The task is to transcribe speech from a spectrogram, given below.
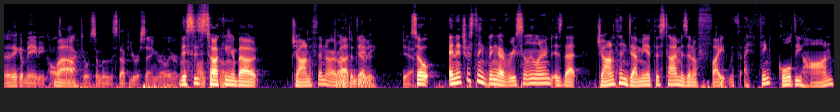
And I think it maybe calls Wow. back to some of the stuff you were saying earlier. About This is talking about Jonathan or Jonathan about Demi. Demme. Yeah. So an interesting thing I've recently learned is that Jonathan Demme at this time is in a fight with I think Goldie Hawn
